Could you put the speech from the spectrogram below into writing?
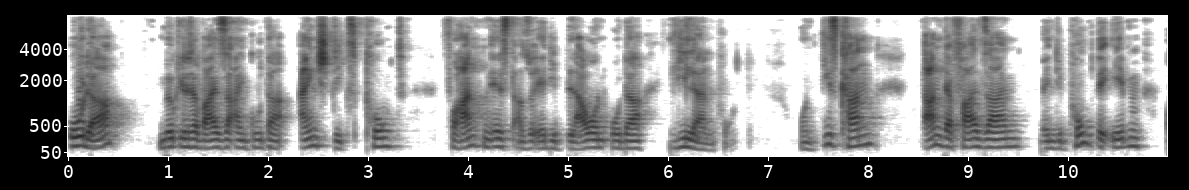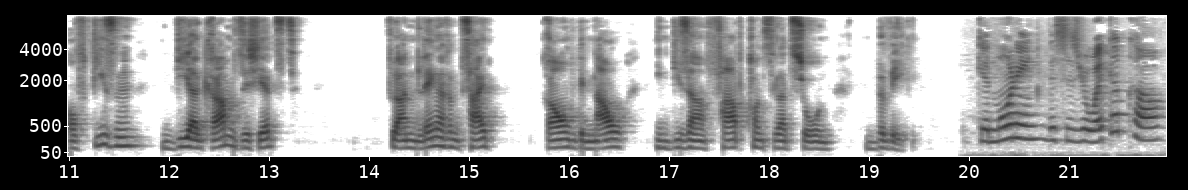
oder möglicherweise ein guter Einstiegspunkt vorhanden ist, also eher die blauen oder lilanen Punkte. Und dies kann dann der Fall sein, wenn die Punkte eben auf diesen Diagramm sich jetzt für einen längeren Zeitraum genau in dieser Farbkonstellation bewegen. Good morning, this is your wake-up call.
